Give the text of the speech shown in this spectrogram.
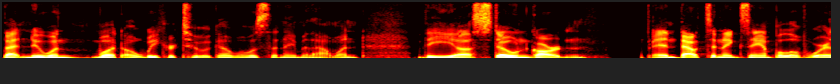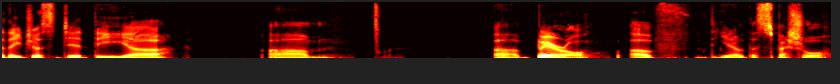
that new one what a week or two ago. What was the name of that one? The uh, Stone Garden, and that's an example of where they just did the uh, um, uh, barrel of you know the special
